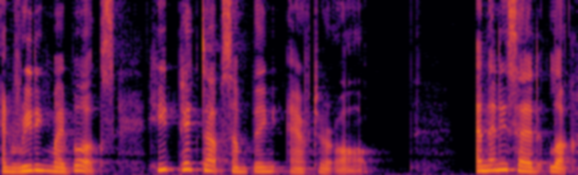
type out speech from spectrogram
and reading my books, he picked up something after all. And then he said, Look,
